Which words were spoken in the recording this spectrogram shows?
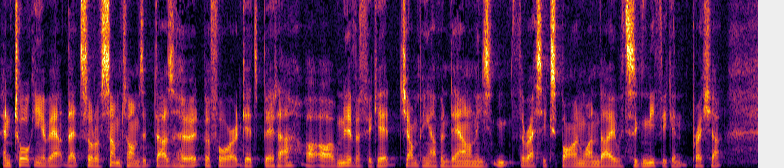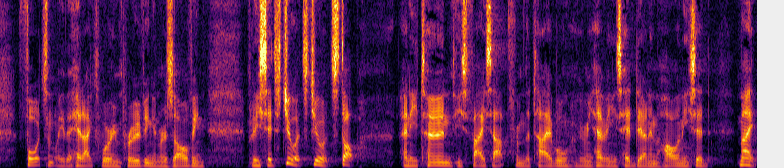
and talking about that sort of sometimes it does hurt before it gets better. I, will never forget jumping up and down on his thoracic spine one day with significant pressure. Fortunately, the headaches were improving and resolving. But he said, Stuart, Stuart, stop. And he turned his face up from the table, having his head down in the hole, and he said, Mate,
